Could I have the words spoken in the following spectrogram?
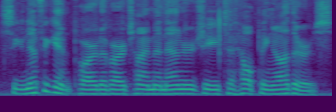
significant part of our time and energy to helping others.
